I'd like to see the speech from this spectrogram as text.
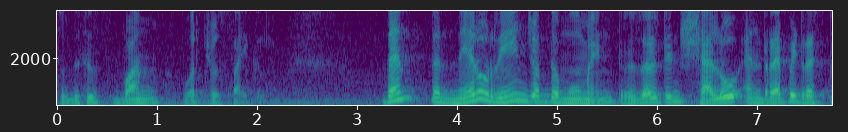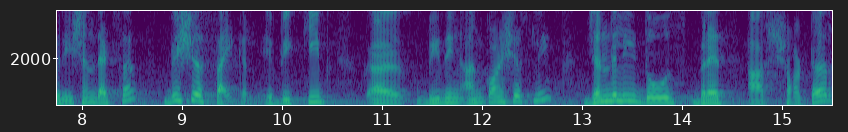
So, this is one virtuous cycle. Then the narrow range of the movement result in shallow and rapid respiration that is a vicious cycle. If we keep uh, breathing unconsciously generally those breaths are shorter,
